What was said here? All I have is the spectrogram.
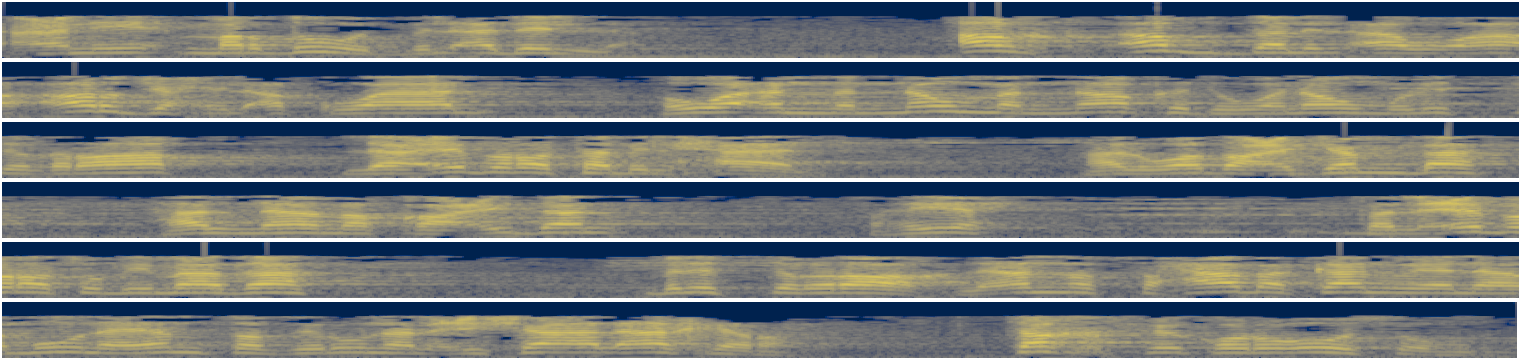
يعني مردود بالأدلة. أفضل أرجح الأقوال هو أن النوم الناقد هو نوم الاستغراق لا عبرة بالحال. هل وضع جنبه؟ هل نام قاعدا؟ صحيح. فالعبرة بماذا؟ بالاستغراق لأن الصحابة كانوا ينامون ينتظرون العشاء الآخرة. تخفق رؤوسهم.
